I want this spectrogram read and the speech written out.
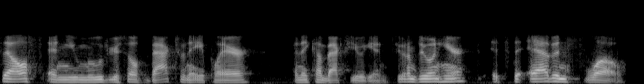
self, and you move yourself back to an A player, and they come back to you again. See what I'm doing here? It's the ebb and flow.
